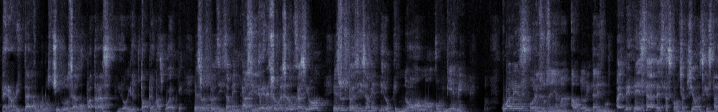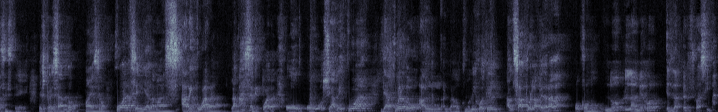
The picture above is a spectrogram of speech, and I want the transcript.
pero ahorita como los chicos se hago para atrás y doy el tope más fuerte. Eso es precisamente, Así pero eso no es educación, eso es precisamente lo que no, no conviene. ¿Cuál es? Por eso se llama autoritarismo. De, esta, de estas concepciones que estás este, expresando, maestro, ¿cuál sería la más adecuada, la más adecuada? ¿O, se adecua de acuerdo al, como dijo aquel, al sapo de la pedrada? ¿O cómo? No, la mejor es la persuasiva.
